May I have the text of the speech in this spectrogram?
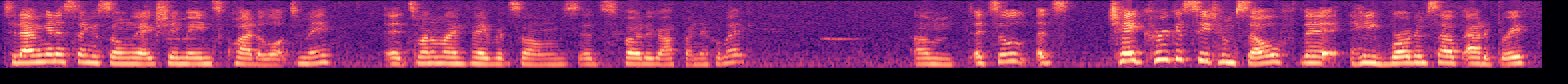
today I'm going to sing a song that actually means quite a lot to me. It's one of my favourite songs. It's Photograph by Nickelback. Um, it's a, it's Chad Kroeger said himself that he wrote himself out of breath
